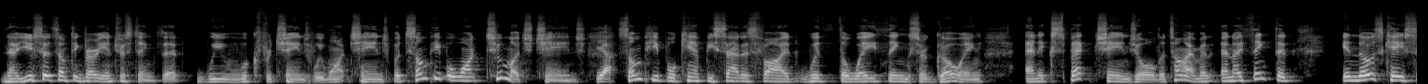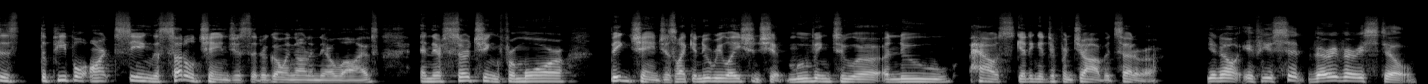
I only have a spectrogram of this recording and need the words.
Now, you said something very interesting that we look for change, we want change, but some people want too much change. Yeah. Some people can't be satisfied with the way things are going and expect change all the time. And and I think that in those cases the people aren't seeing the subtle changes that are going on in their lives and they're searching for more big changes like a new relationship, moving to a, a new house, getting a different job, etc. You know, if you sit very very still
